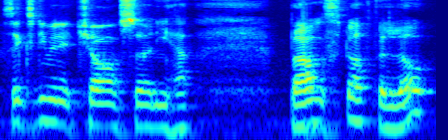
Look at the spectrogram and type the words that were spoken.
60 minute chart certainly bounced off the low.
